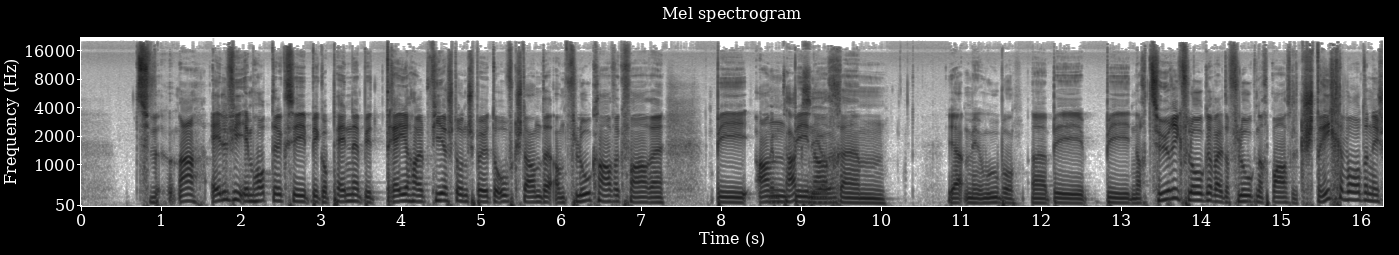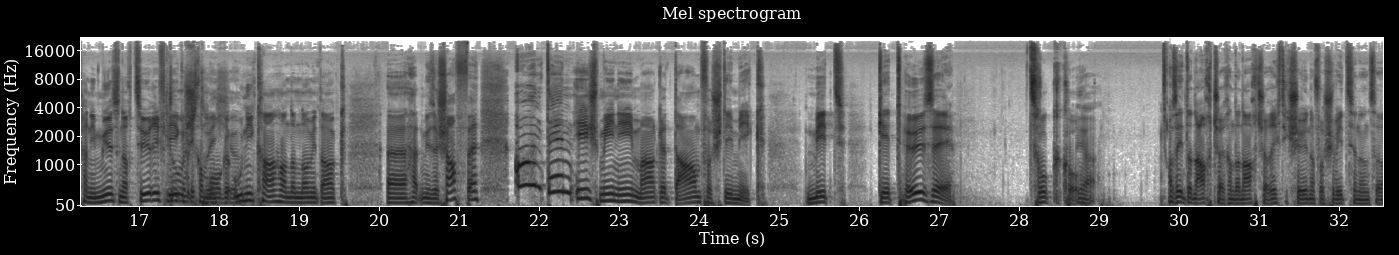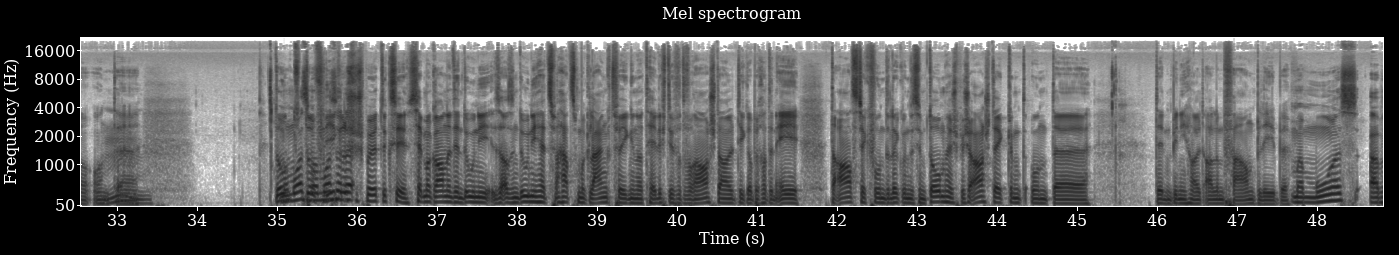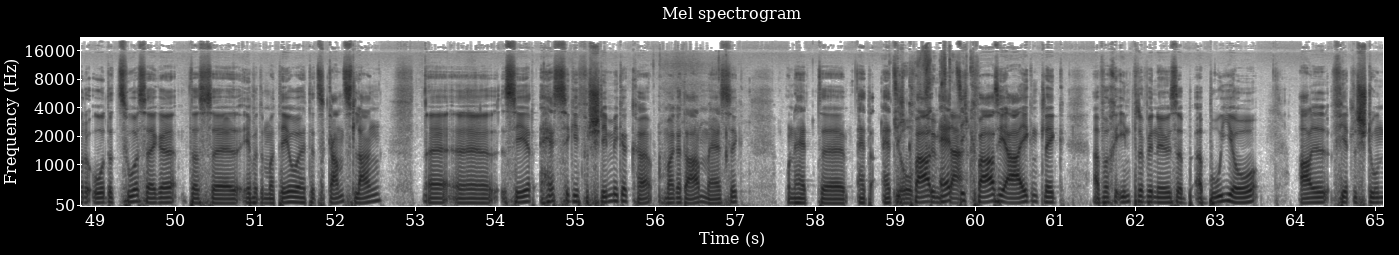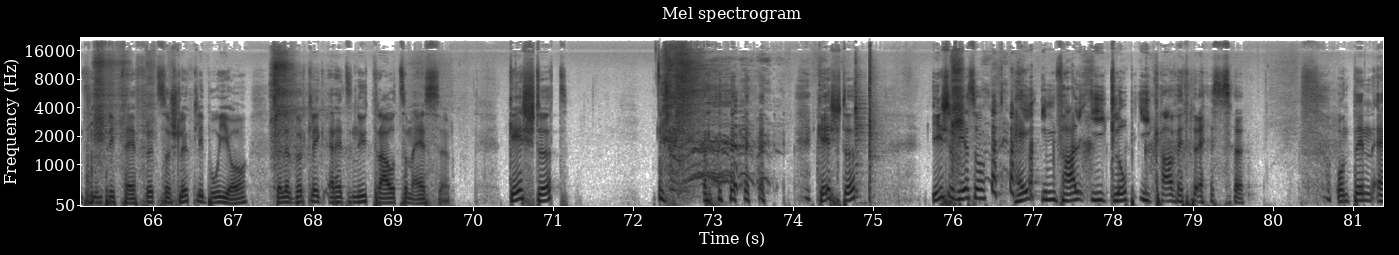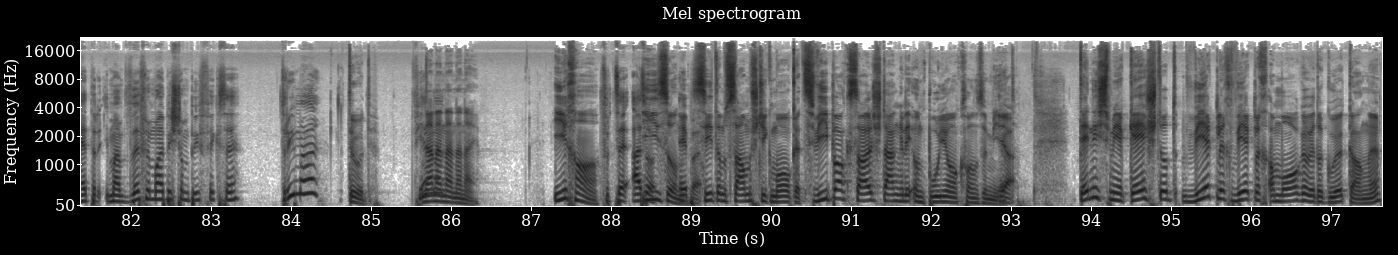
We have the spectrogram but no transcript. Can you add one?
zw- ah, 11 Uhr im Hotel gewesen, bin pennen, bin dreieinhalb, vier Stunden später aufgestanden, am Flughafen gefahren, bin, an, Taxi, bin nach... Ähm, ja, mit dem Uber. Äh, bin, bin nach Zürich geflogen, weil der Flug nach Basel gestrichen worden ist. Habe ich müssen nach Zürich fliegen, weil ich am Morgen. Uni hatte und am Nachmittag äh, hat müssen arbeiten. Und dann ist meine Magen-Darm-Verstimmung mit Getöse zurückgekommen. Ja. Also in der Nacht schon. Ich in der Nacht schon richtig schön von Schwitzen und so. Und, äh, Man und muss- der man muss Flieger aber- ist schon später gesehen. Das hat man gar nicht in der Uni. Also in der Uni hat es mir gelangt für die Hälfte von der Veranstaltung, aber ich habe dann eh den Arzt gefunden, wenn du Symptome hast, bist du ansteckend und äh, dann bin ich halt allem ferngeblieben. Man muss aber auch dazu sagen, dass äh, eben der Matteo hat jetzt ganz lang äh, äh, sehr hässige Verstimmungen gehabt, magen-darm-mäßig und hat, äh, hat, hat, sich Jo, qua- fünf hat sich quasi eigentlich einfach intravenös ein ein Bouillon alle Viertelstunde hintergepfeffert, so ein Schlückchen Bouillon, weil er wirklich, er hat nichts traut zum Essen. Gestern gestern ist er wie so, hey, im Fall, ich glaube, ich kann wieder essen. Und dann hat er, ich meine, wie viel Mal bist du am Buffet gesehen? Dreimal? Dude. Viermal? Nein, nein, nein, nein, nein. Ich habe also, Ison seit am Samstagmorgen Zwieback, Salzstängel und Bouillon konsumiert. Ja. Dann ist es mir gestern wirklich, wirklich am Morgen wieder gut gegangen.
